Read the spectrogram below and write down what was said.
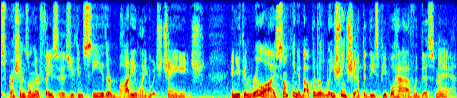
expressions on their faces. You can see their body language change. And you can realize something about the relationship that these people have with this man.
